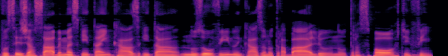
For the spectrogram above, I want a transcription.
vocês já sabem, mas quem está em casa, quem está nos ouvindo em casa, no trabalho, no transporte, enfim,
